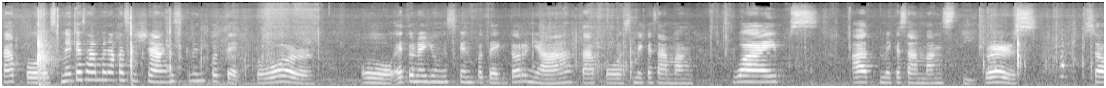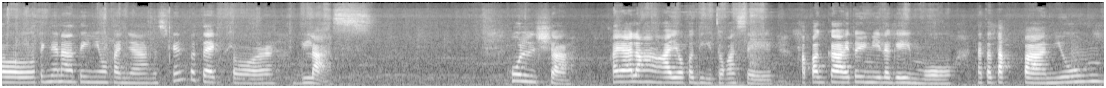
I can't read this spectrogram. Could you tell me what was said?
Tapos, may kasama na kasi siyang screen protector. Oh, ito na yung screen protector niya. Tapos, may kasamang wipes at may kasamang stickers. So, tingnan natin yung kanyang screen protector glass cool siya. Kaya lang ang ayaw ko dito kasi kapag ka ito yung nilagay mo, natatakpan yung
